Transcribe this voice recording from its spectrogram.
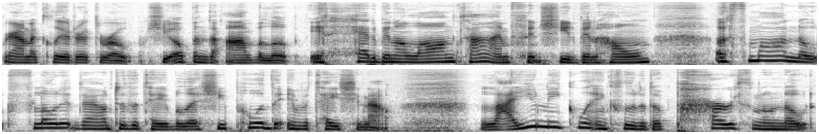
Brianna cleared her throat. She opened the envelope. It had been a long time since she'd been home. A small note floated down to the table as she pulled the invitation out. La Uniqua included a personal note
